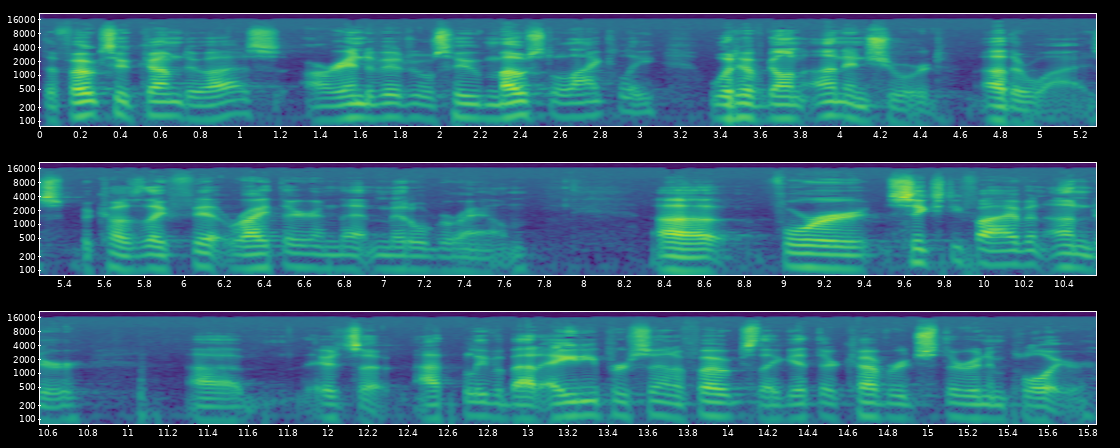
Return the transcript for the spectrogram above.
The folks who come to us are individuals who most likely would have gone uninsured otherwise because they fit right there in that middle ground. Uh, for 65 and under, uh, it's a, I believe about 80% of folks they get their coverage through an employer.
